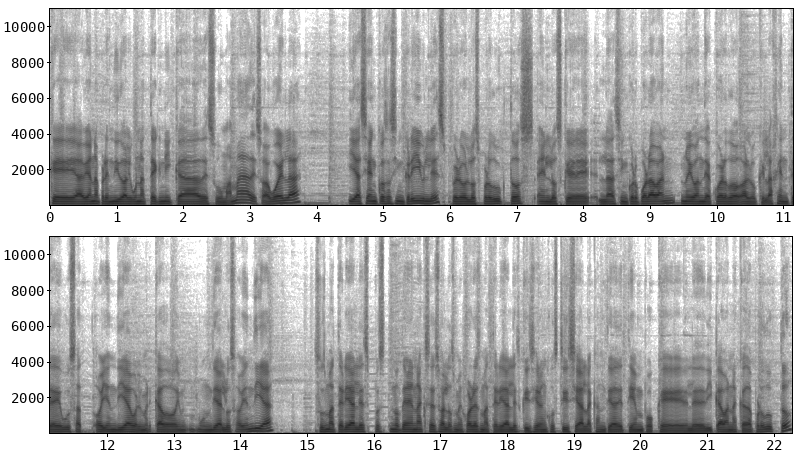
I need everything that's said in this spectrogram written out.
que habían aprendido alguna técnica de su mamá, de su abuela y hacían cosas increíbles, pero los productos en los que las incorporaban no iban de acuerdo a lo que la gente usa hoy en día o el mercado mundial usa hoy en día. Sus materiales pues no tenían acceso a los mejores materiales que hicieran justicia a la cantidad de tiempo que le dedicaban a cada producto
